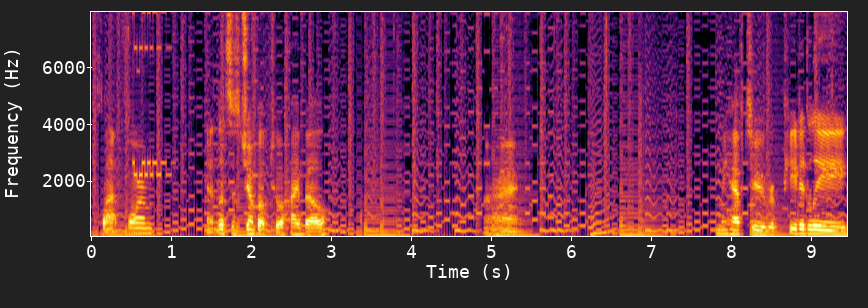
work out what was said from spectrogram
platform. And it lets us jump up to a high bell. Have to repeatedly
